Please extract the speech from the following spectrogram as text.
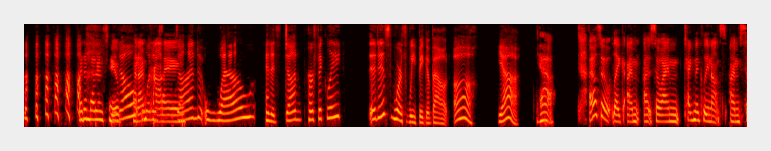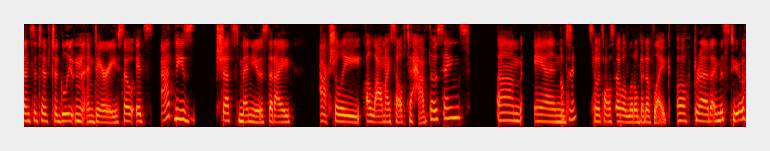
bread and butter and soup. You know, and I'm when crying. it's done well and it's done perfectly, it is worth weeping about. Oh, yeah. Yeah. I also like I'm uh, so I'm technically not I'm sensitive to gluten and dairy. So it's at these chefs menus that I actually allow myself to have those things. Um and okay. so it's also a little bit of like, oh, bread, I missed you.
